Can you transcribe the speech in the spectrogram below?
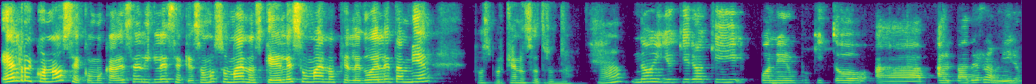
Él reconoce como cabeza de la iglesia que somos humanos, que él es humano, que le duele también, pues ¿por qué a nosotros no? ¿No? No, yo quiero aquí poner un poquito al padre Ramiro,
